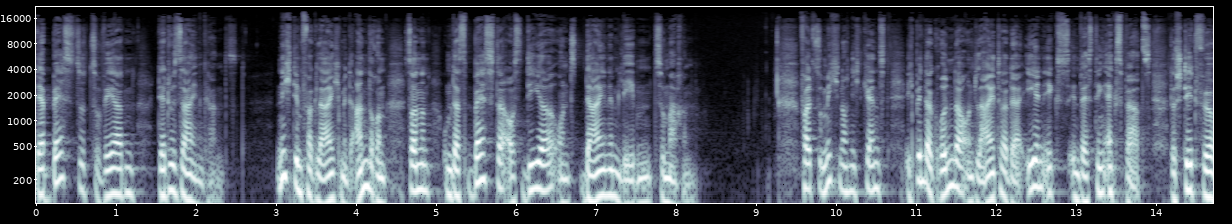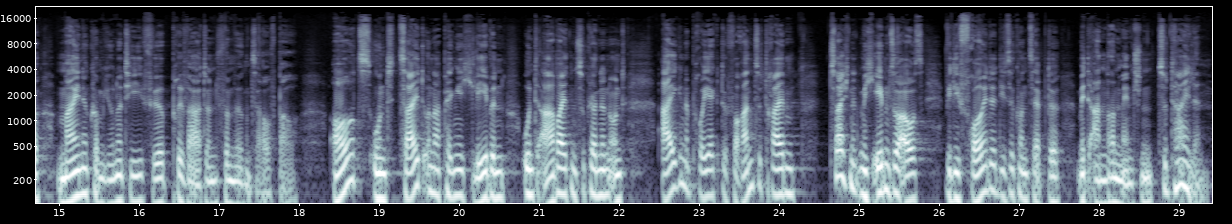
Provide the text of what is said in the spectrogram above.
der Beste zu werden, der du sein kannst. Nicht im Vergleich mit anderen, sondern um das Beste aus dir und deinem Leben zu machen. Falls du mich noch nicht kennst, ich bin der Gründer und Leiter der ENX Investing Experts. Das steht für meine Community für privaten Vermögensaufbau. Orts- und zeitunabhängig leben und arbeiten zu können und eigene Projekte voranzutreiben, zeichnet mich ebenso aus wie die Freude, diese Konzepte mit anderen Menschen zu teilen.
